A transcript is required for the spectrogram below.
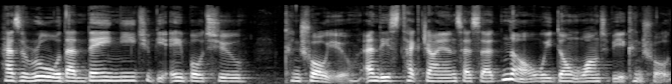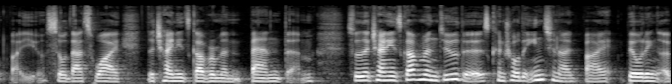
has a rule that they need to be able to control you. And these tech giants have said, no, we don't want to be controlled by you. So that's why the Chinese government banned them. So the Chinese government do this, control the internet by building a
